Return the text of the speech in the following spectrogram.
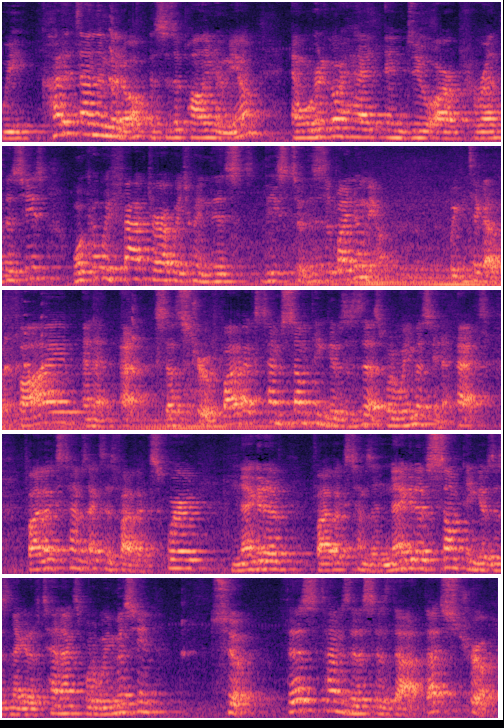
We cut it down the middle. This is a polynomial. And we're going to go ahead and do our parentheses. What can we factor out between this, these two? This is a binomial. We can take out a 5 and an x. That's true. 5x times something gives us this. What are we missing? An x. 5x times x is 5x squared. Negative. Negative 5x times a negative something gives us negative 10x. What are we missing? 2. This times this is that. That's true.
